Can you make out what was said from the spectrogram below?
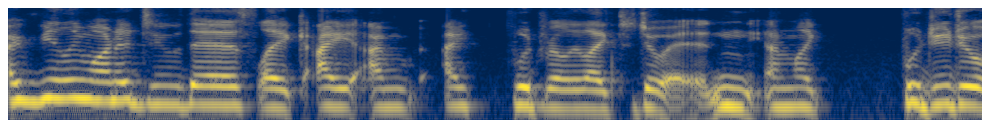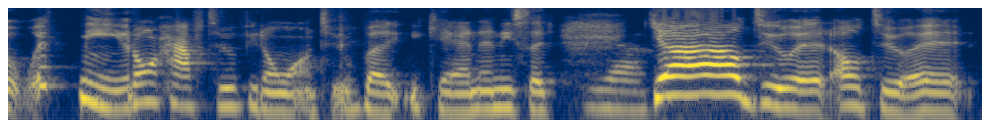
I really want to do this. Like, I, I'm, I would really like to do it. And I'm like, would you do it with me? You don't have to if you don't want to, but you can. And he said, yeah, yeah I'll do it. I'll do it.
